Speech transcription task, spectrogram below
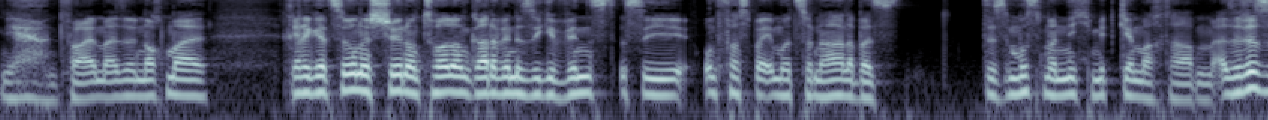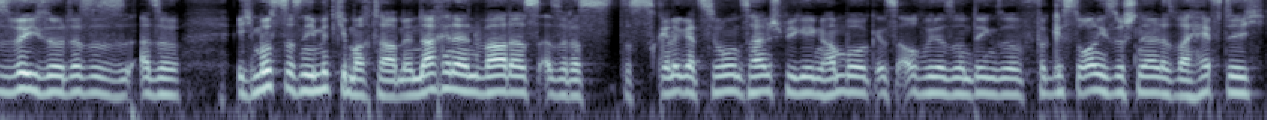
Ja, und vor allem also nochmal, Relegation ist schön und toll und gerade wenn du sie gewinnst, ist sie unfassbar emotional, aber es, das muss man nicht mitgemacht haben. Also das ist wirklich so, das ist, also ich muss das nicht mitgemacht haben. Im Nachhinein war das, also das, das Relegationsheimspiel gegen Hamburg ist auch wieder so ein Ding, so vergisst du auch nicht so schnell, das war heftig.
